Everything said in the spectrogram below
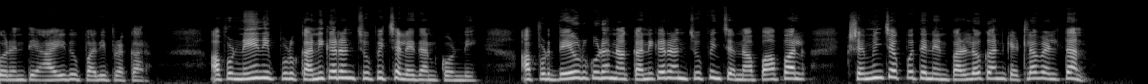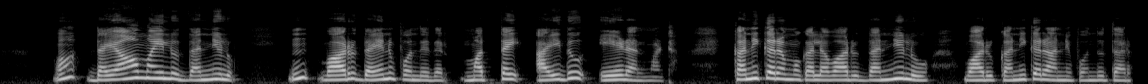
కొరింతి ఐదు పది ప్రకారం. అప్పుడు నేను ఇప్పుడు కనికరం చూపించలేదనుకోండి అప్పుడు దేవుడు కూడా నా కనికరాన్ని చూపించారు నా పాపాలు క్షమించకపోతే నేను పరలోకానికి ఎట్లా వెళ్తాను? దయామయులు ధన్యులు వారు దయను పొందేదారు. మత్తై ఐదు ఏడు అనమాట కనికరము గల వారు ధన్యులు వారు కనికరాన్ని పొందుతారు.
